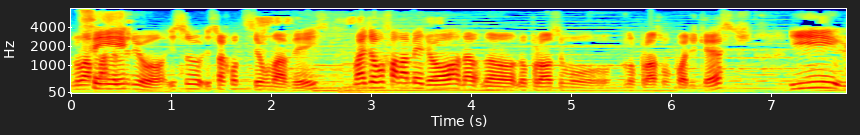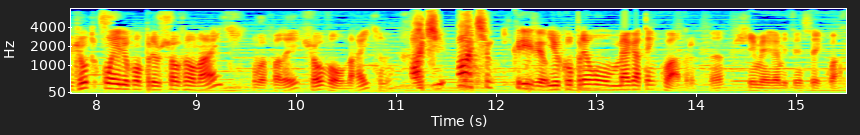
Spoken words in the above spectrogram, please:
numa Sim. parte anterior. Isso, isso aconteceu uma vez, mas eu vou falar melhor no, no próximo, no próximo podcast. E junto com ele eu comprei o Shovel Knight, como eu falei, Shovel Knight, né? Ótimo, ótimo, incrível. E eu comprei um Mega Ten 4, né? Shin Megami Tensei 4,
